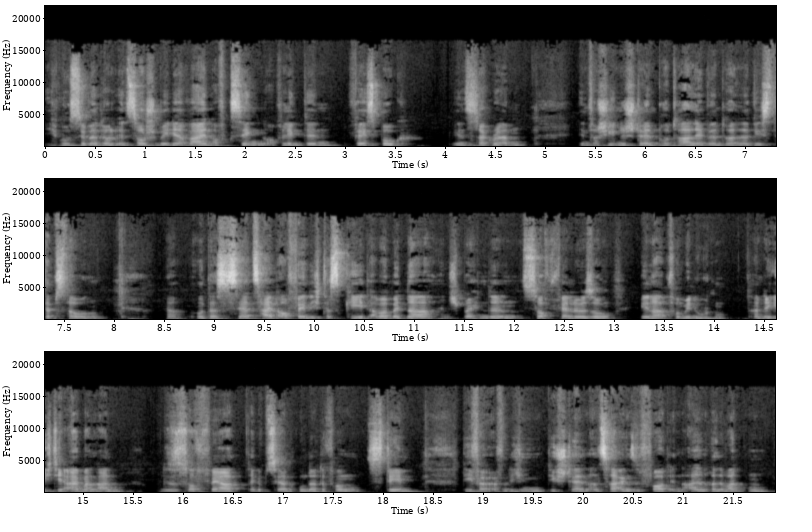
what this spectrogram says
Ich muss eventuell in Social Media rein, auf Xing, auf LinkedIn, Facebook, Instagram, in verschiedene Stellenportale eventuell wie Stepstone. Ja, und das ist sehr zeitaufwendig, das geht aber mit einer entsprechenden Softwarelösung innerhalb von Minuten. Dann lege ich die einmal an. Und diese Software, da gibt es ja hunderte von Systemen, die veröffentlichen die Stellenanzeigen sofort in allen relevanten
